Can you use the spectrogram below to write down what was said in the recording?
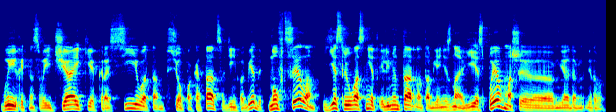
выехать на своей чайке, красиво, там, все, покататься, День Победы. Но в целом, если у вас нет элементарно, там, я не знаю, ESP в машине, э, этого,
